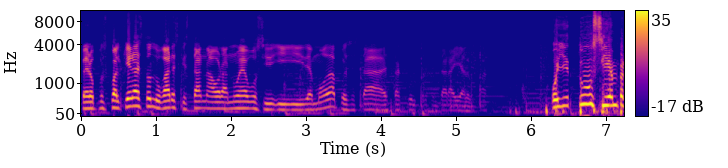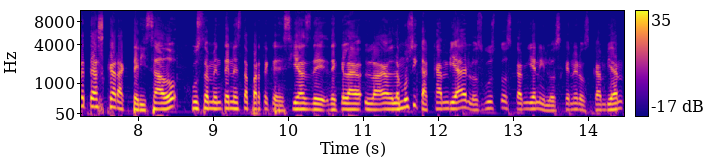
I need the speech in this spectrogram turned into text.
pero pues cualquiera de estos lugares que están ahora nuevos y, y de moda, pues está, está cool presentar ahí algo. Oye, tú siempre te has caracterizado justamente en esta parte que decías de, que la, música cambia, los gustos cambian y los géneros cambian.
